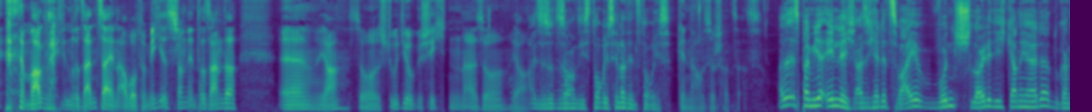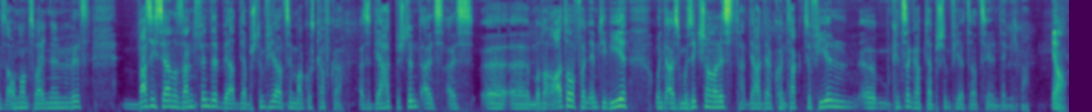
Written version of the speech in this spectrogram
mag vielleicht interessant sein, aber für mich ist schon interessanter, äh, ja, so Studiogeschichten, also ja, Also sozusagen die Stories hinter den Stories. genau so schaut's aus. Also ist bei mir ähnlich. Also ich hätte zwei Wunschleute, die ich gerne hier hätte. Du kannst auch noch einen zweiten nennen, wenn du willst. Was ich sehr interessant finde, wer, der bestimmt viel als den Markus Kafka. Also der hat bestimmt als, als äh, äh, Moderator von MTV und als Musikjournalist, der hat ja Kontakt zu vielen ähm, Künstlern gehabt, der hat bestimmt viel zu erzählen, denke ich mal. Ja,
